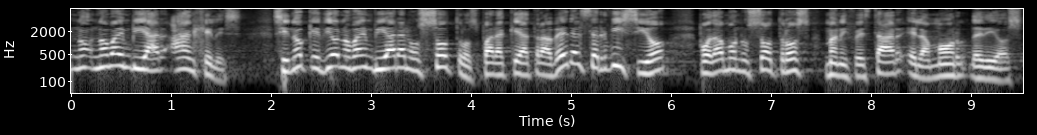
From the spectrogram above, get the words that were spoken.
no, no va a enviar ángeles. sino que Dios nos va a enviar a nosotros para que a través del servicio podamos nosotros manifestar el amor de Dios.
